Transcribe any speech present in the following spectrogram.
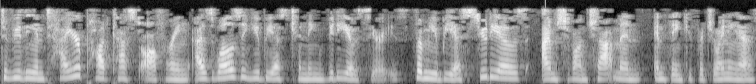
to view the entire podcast offering as well as a UBS trending video series. From UBS Studios, I'm Siobhan Chapman, and thank you for joining us.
